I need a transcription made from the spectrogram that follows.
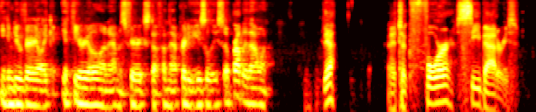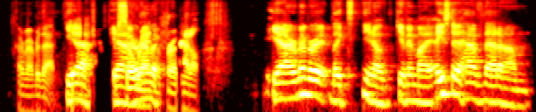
you can do very like ethereal and atmospheric stuff on that pretty easily. So probably that one. Yeah. And it took four C batteries. I remember that. Yeah. Yeah. So random for a pedal. Yeah, I remember it like you know, given my I used to have that um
